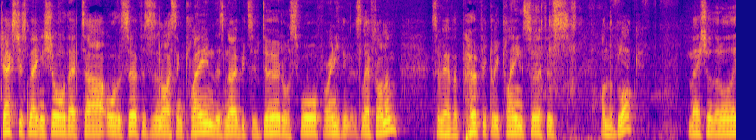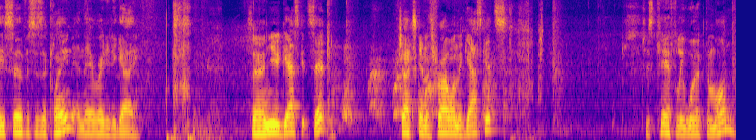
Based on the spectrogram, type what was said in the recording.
Jack's just making sure that uh, all the surfaces are nice and clean. There's no bits of dirt or swarf or anything that's left on them. So we have a perfectly clean surface on the block. Make sure that all these surfaces are clean and they're ready to go. So a new gasket set. Jack's going to throw on the gaskets. Just carefully work them on.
